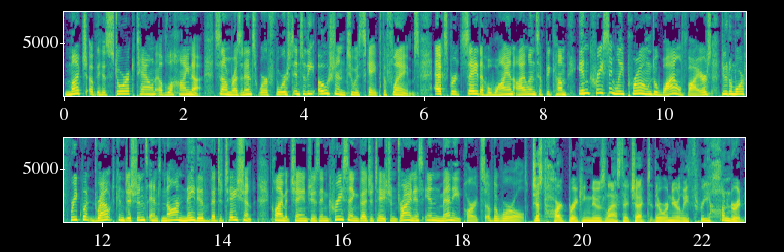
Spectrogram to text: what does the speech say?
much of the historic town of Lahaina. Some residents were forced into the ocean to escape the flames. Experts say the Hawaiian Islands have become increasingly prone to wildfires due to more frequent drought conditions and non native vegetation. Climate change is increasing vegetation dryness in many parts of the world. Just heartbreaking news. Last I checked, there were nearly 300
